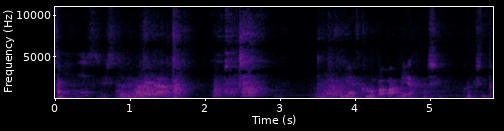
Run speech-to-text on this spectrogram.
¿Quieres? esto de madera y haz como papá, mira, así, con esto.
